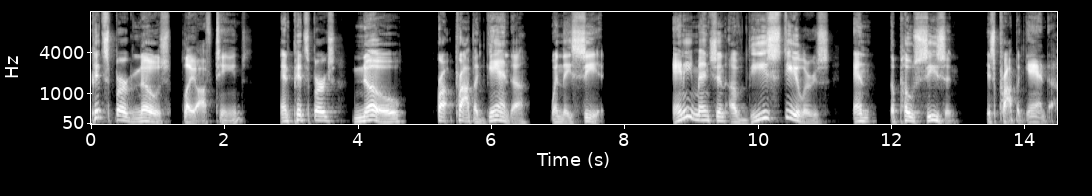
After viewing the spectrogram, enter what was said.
Pittsburgh knows playoff teams, and Pittsburgh's know pro- propaganda when they see it. Any mention of these Steelers and the postseason is propaganda.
